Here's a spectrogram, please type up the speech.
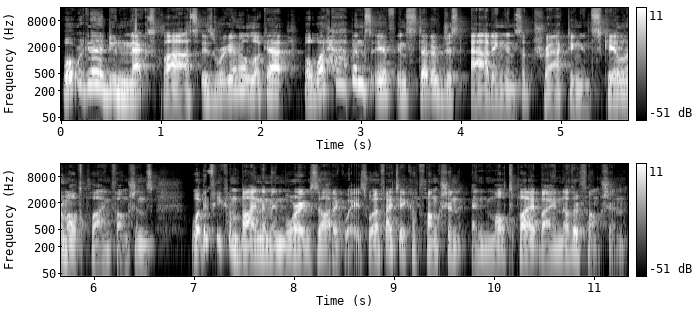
What we're going to do next class is we're going to look at, well, what happens if instead of just adding and subtracting and scalar multiplying functions, what if you combine them in more exotic ways? What if I take a function and multiply it by another function?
